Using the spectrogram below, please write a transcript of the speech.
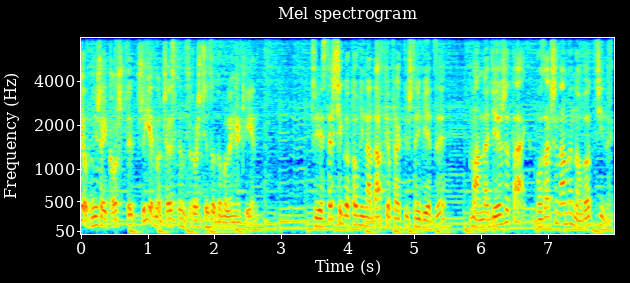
i obniżaj koszty przy jednoczesnym wzroście zadowolenia klienta. Czy jesteście gotowi na dawkę praktycznej wiedzy? Mam nadzieję, że tak, bo zaczynamy nowy odcinek.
